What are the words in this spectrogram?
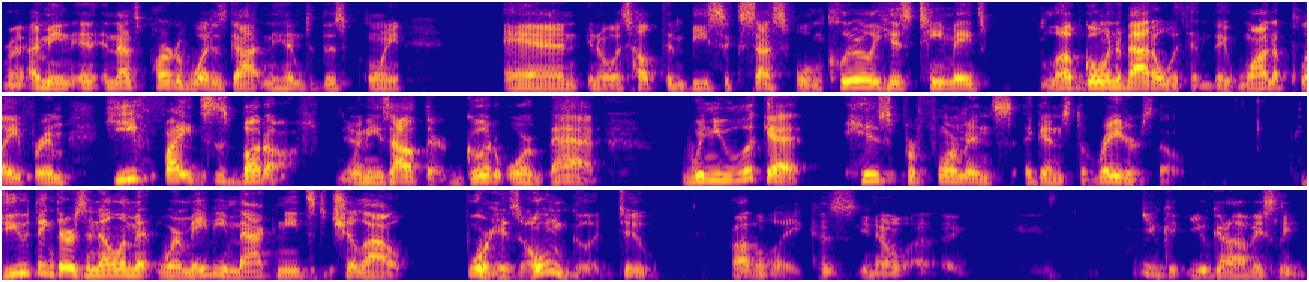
Right. I mean, and, and that's part of what has gotten him to this point and, you know, has helped him be successful. And clearly his teammates love going to battle with him. They want to play for him. He fights his butt off yeah. when he's out there, good or bad. When you look at his performance against the Raiders, though, do you think there's an element where maybe Mac needs to chill out for his own good too? Probably, because you know, uh, you can you can obviously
